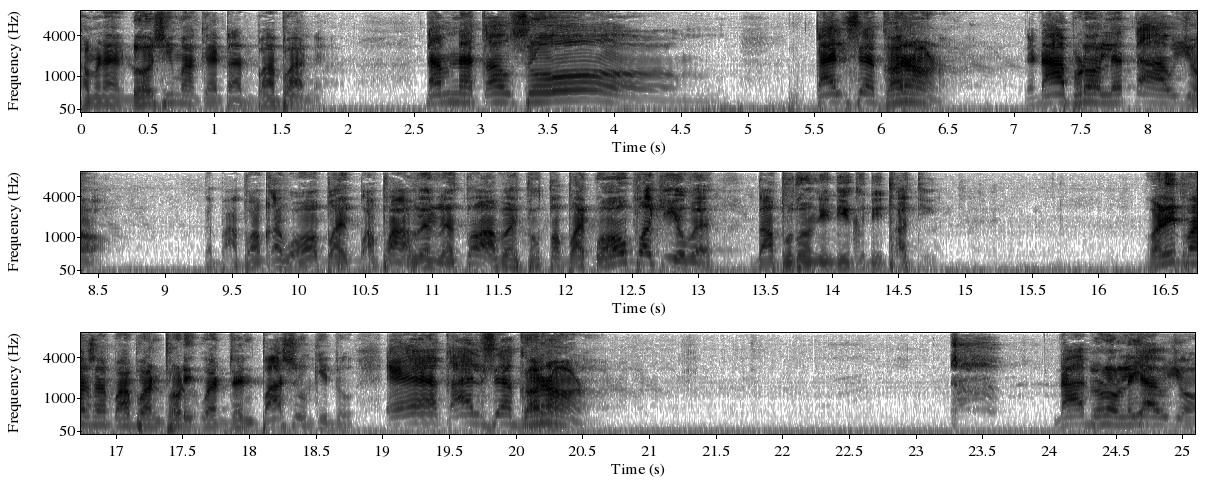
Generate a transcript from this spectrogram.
હમણાં એક ડોશીમાં કહેતા હતા, બાપાને તમને કહું છું કાલ છે ઘરણ ડાભડો લેતા આવજો. તે બાપા કહે ઓ ભાઈ, બાપા, હવે લેતો આવે, તું તો ભાઈ બહુ પછી હવે, ડાભડોની દીકરી થતી. વળી પાછા બાપાને થોડીક વાર જઈને પાછું કીધું, એ કાલ છે ઘરણ. ડાભડો લઈ આવજો.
